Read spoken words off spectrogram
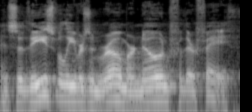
And so these believers in Rome are known for their faith.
